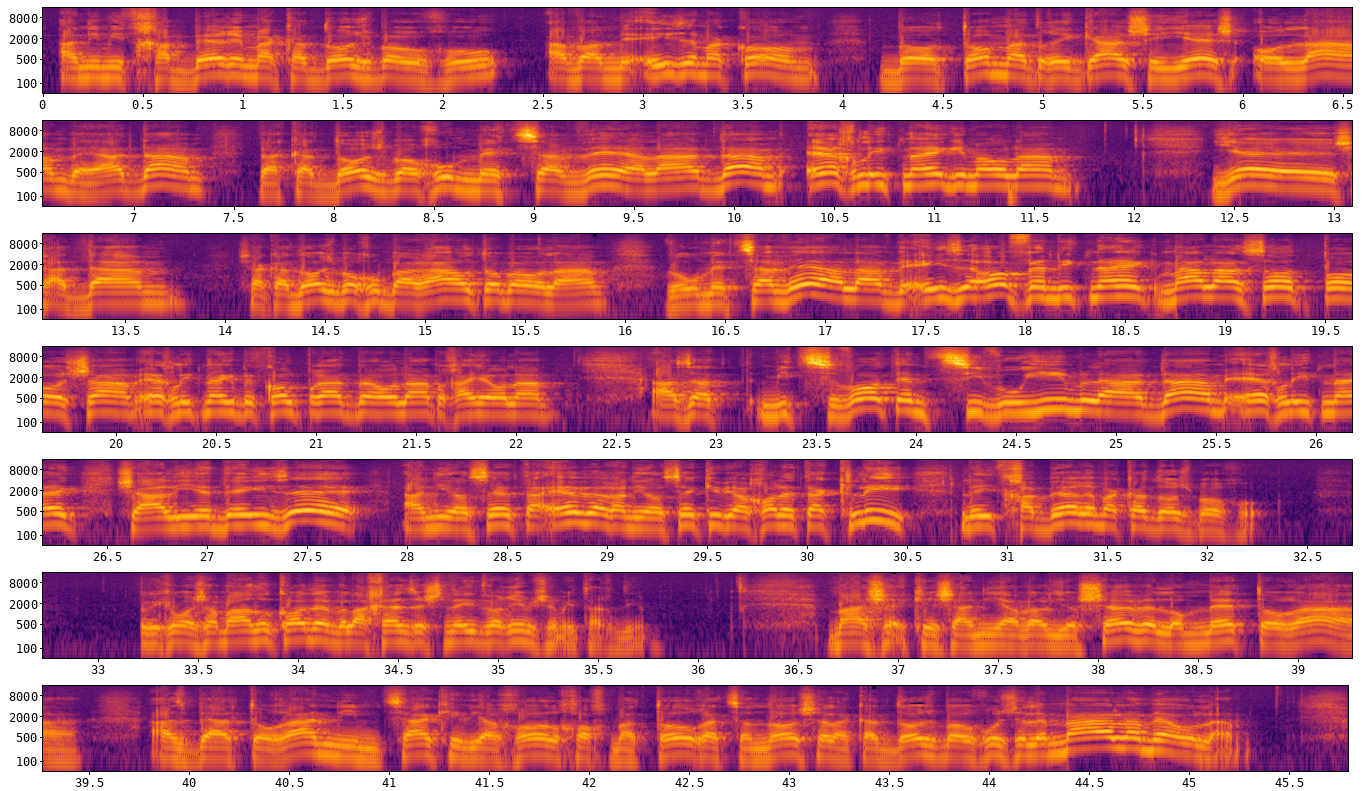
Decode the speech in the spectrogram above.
אני מתחבר עם הקדוש ברוך הוא, אבל מאיזה מקום? באותו מדרגה שיש עולם ואדם, והקדוש ברוך הוא מצווה על האדם איך להתנהג עם העולם. יש אדם שהקדוש ברוך הוא ברא אותו בעולם והוא מצווה עליו באיזה אופן להתנהג, מה לעשות פה, שם, איך להתנהג בכל פרט בעולם, בחיי עולם. אז המצוות הם ציוויים לאדם איך להתנהג, שעל ידי זה אני עושה את העבר, אני עושה כביכול את הכלי להתחבר עם הקדוש ברוך הוא. וכמו שאמרנו קודם, ולכן זה שני דברים שמתאחדים. מה ש... כשאני אבל יושב ולומד תורה, אז בתורה נמצא כביכול חוכמתו, רצונו של הקדוש ברוך הוא שלמעלה מעולם.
